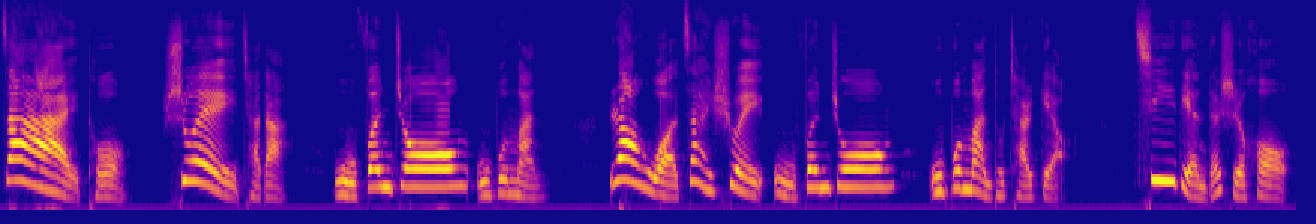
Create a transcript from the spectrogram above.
再拖睡差的五分钟五不慢。让我再睡五分钟五不慢都差个。七点的时候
